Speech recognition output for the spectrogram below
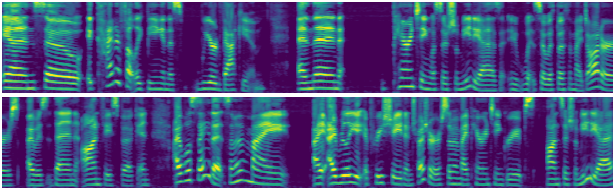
And so it kind of felt like being in this weird vacuum. And then parenting with social media, so with both of my daughters, I was then on Facebook. And I will say that some of my I, I, really appreciate and treasure some of my parenting groups on social media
